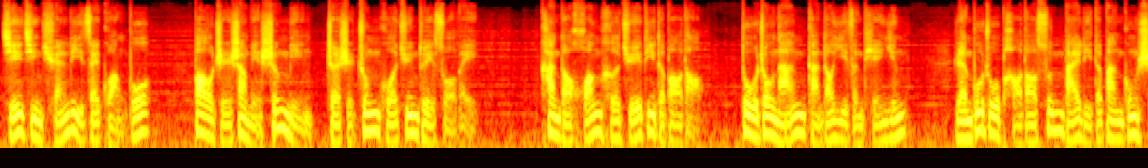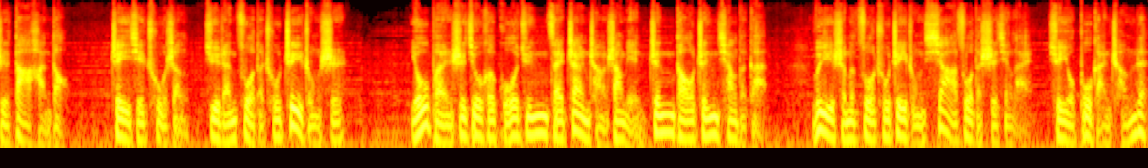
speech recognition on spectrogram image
竭尽全力在广播、报纸上面声明这是中国军队所为。看到黄河决堤的报道，杜周南感到义愤填膺，忍不住跑到孙百里的办公室大喊道：“这些畜生居然做得出这种事！有本事就和国军在战场上面真刀真枪的干，为什么做出这种下作的事情来，却又不敢承认？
